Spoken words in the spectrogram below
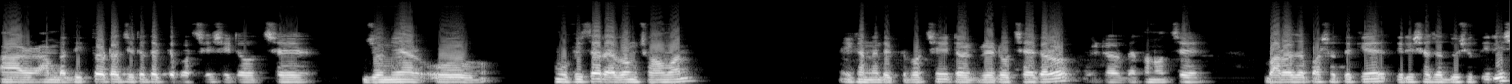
আর আমরা দ্বিতীয়টা যেটা দেখতে পাচ্ছি সেটা হচ্ছে জুনিয়র ও অফিসার এবং সমান। এখানে দেখতে পাচ্ছি এটার গ্রেড হচ্ছে এগারো, এটার বেতন হচ্ছে বারো হাজার পাঁচশো থেকে তিরিশ হাজার দুশো তিরিশ।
